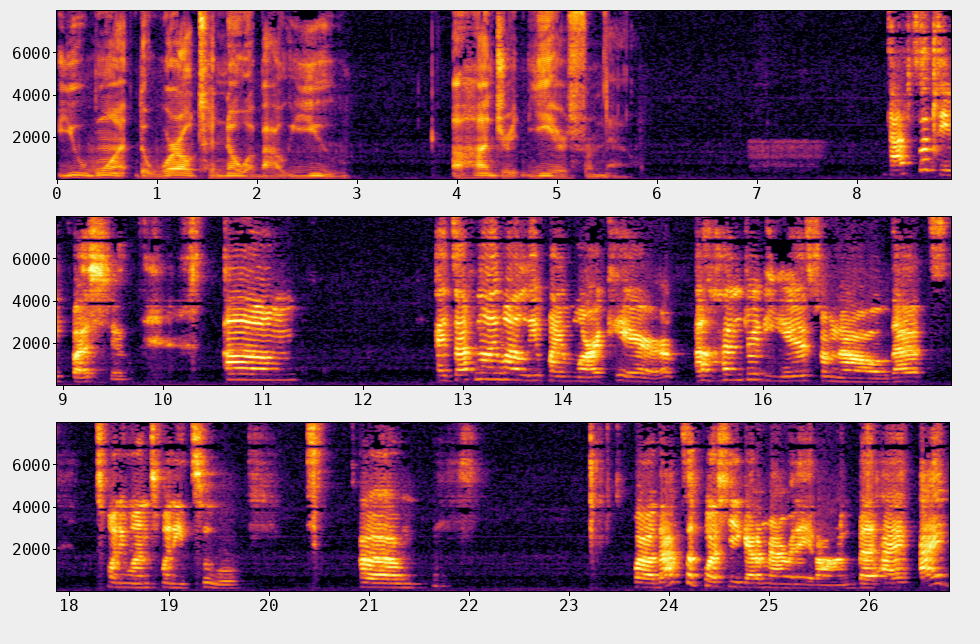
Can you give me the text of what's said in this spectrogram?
you want the world to know about you a hundred years from now? That's a deep question. Um, I definitely want to leave my mark here. A hundred years from now, that's 21, 22. Um, wow, that's a question you gotta marinate on. But I, I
